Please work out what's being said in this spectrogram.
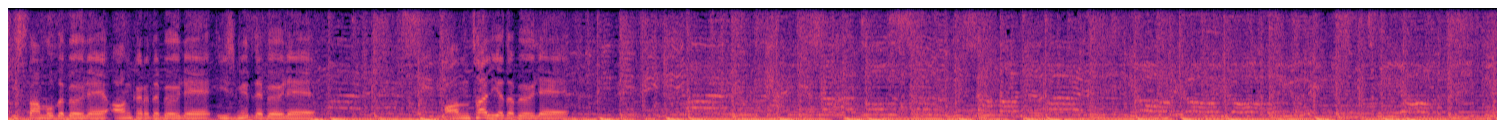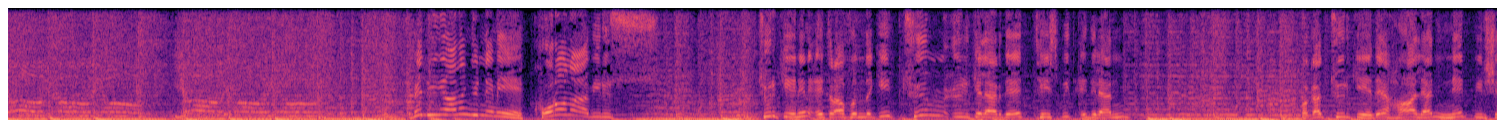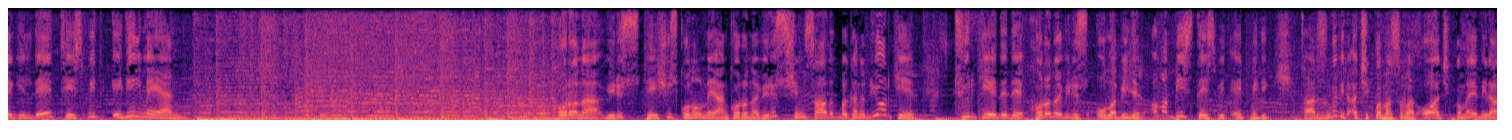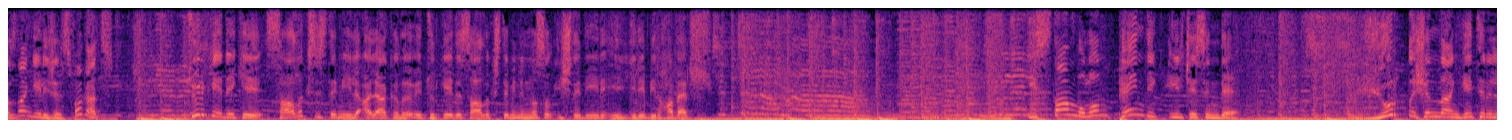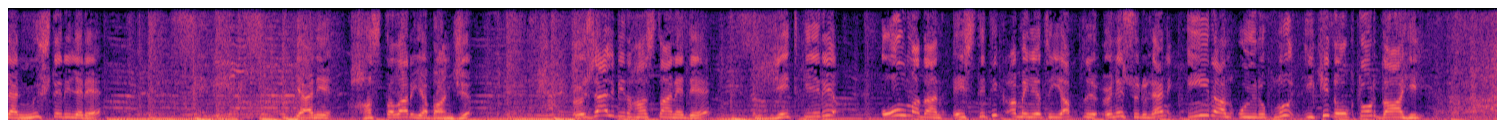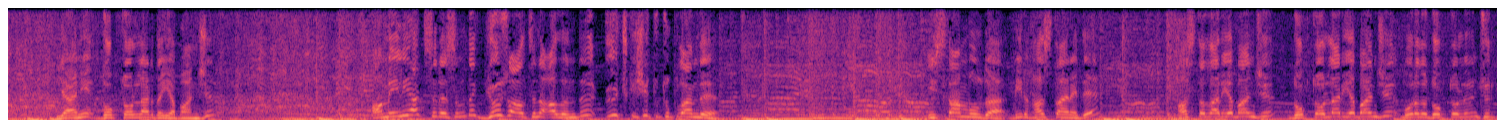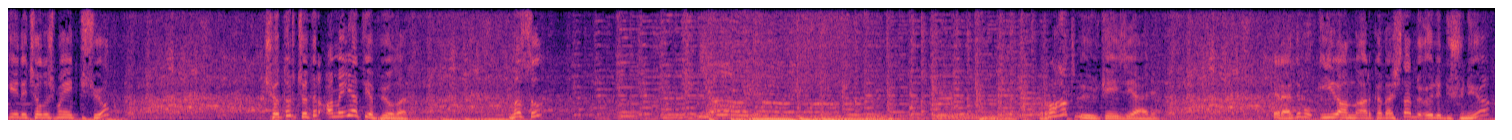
İstanbul'da böyle, Ankara'da böyle, İzmir'de böyle, Antalya'da böyle. Ve dünyanın gündemi koronavirüs. Türkiye'nin etrafındaki tüm ülkelerde tespit edilen fakat Türkiye'de halen net bir şekilde tespit edilmeyen koronavirüs, teşhis konulmayan koronavirüs. Şimdi Sağlık Bakanı diyor ki Türkiye'de de koronavirüs olabilir ama biz tespit etmedik tarzında bir açıklaması var. O açıklamaya birazdan geleceğiz. Fakat Türkiye'deki sağlık sistemiyle alakalı ve Türkiye'de sağlık sisteminin nasıl işlediğiyle ilgili bir haber. İstanbul'un Pendik ilçesinde yurt dışından getirilen müşterilere yani hastalar yabancı özel bir hastanede yetkileri olmadan estetik ameliyatı yaptığı öne sürülen İran uyruklu iki doktor dahil. Yani doktorlar da yabancı. Ameliyat sırasında gözaltına alındı. Üç kişi tutuklandı. İstanbul'da bir hastanede hastalar yabancı, doktorlar yabancı. Bu arada doktorların Türkiye'de çalışma yetkisi yok. Çatır çatır ameliyat yapıyorlar. Nasıl? Rahat bir ülkeyiz yani. Herhalde bu İranlı arkadaşlar da öyle düşünüyor.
